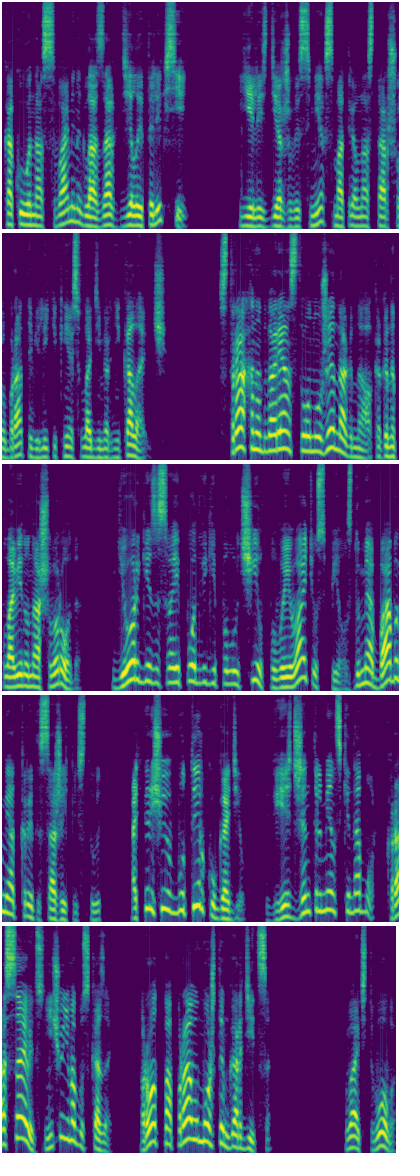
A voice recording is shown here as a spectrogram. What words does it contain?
какую у нас с вами на глазах делает Алексей. Еле сдерживая смех, смотрел на старшего брата великий князь Владимир Николаевич. Страха на дворянство он уже нагнал, как и на половину нашего рода. Георгий за свои подвиги получил, повоевать успел, с двумя бабами открыто сожительствует, а теперь еще и в бутырку угодил. Весь джентльменский набор. Красавец, ничего не могу сказать. Род по праву может им гордиться. Хватит, Вова,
